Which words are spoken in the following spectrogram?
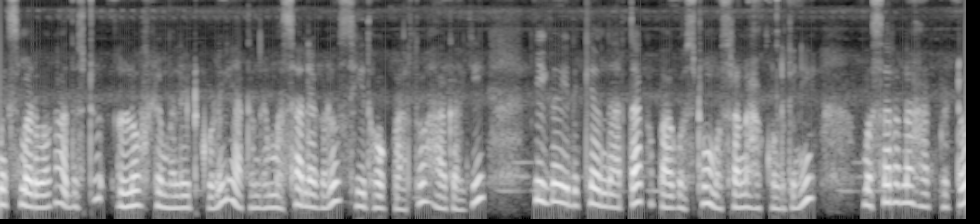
ಮಿಕ್ಸ್ ಮಾಡುವಾಗ ಆದಷ್ಟು ಲೋ ಫ್ಲೇಮಲ್ಲಿ ಇಟ್ಕೊಳ್ಳಿ, ಯಾಕಂದರೆ ಮಸಾಲೆಗಳು ಸೀದು ಹೋಗಬಾರ್ದು. ಹಾಗಾಗಿ ಈಗ ಇದಕ್ಕೆ ಒಂದು ಅರ್ಧ ಕಪ್ ಆಗೋಷ್ಟು ಮೊಸರನ್ನ ಹಾಕ್ಕೊಂಡಿದ್ದೀನಿ. ಮೊಸರನ್ನ ಹಾಕಿಬಿಟ್ಟು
